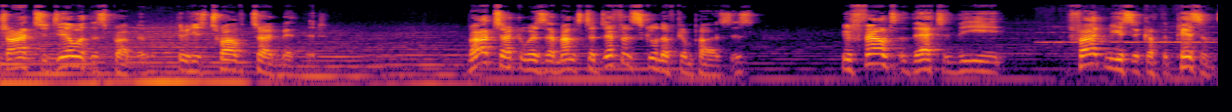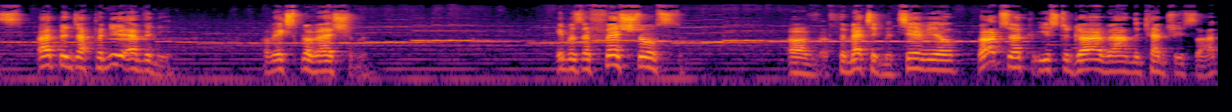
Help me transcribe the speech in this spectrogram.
tried to deal with this problem through his 12 tone method. Bartok was amongst a different school of composers who felt that the folk music of the peasants opened up a new avenue of exploration. It was a fresh source of thematic material. Bartok used to go around the countryside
